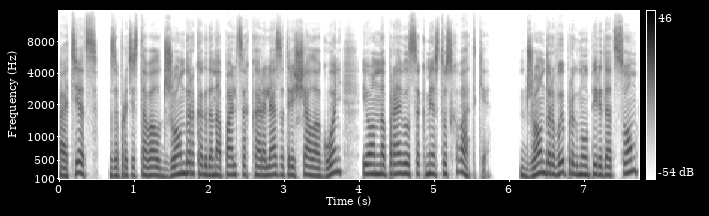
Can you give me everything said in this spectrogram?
«Отец», — запротестовал Джондер, когда на пальцах короля затрещал огонь, и он направился к месту схватки. Джондер выпрыгнул перед отцом,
